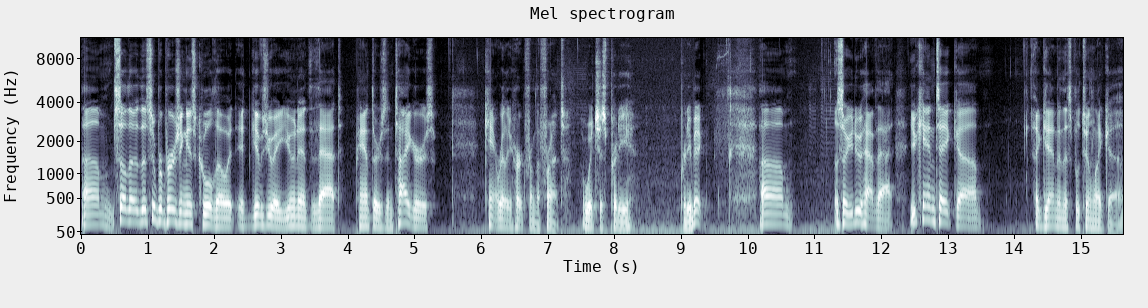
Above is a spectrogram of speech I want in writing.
Um, so the, the Super Pershing is cool, though. It, it gives you a unit that Panthers and Tigers can't really hurt from the front, which is pretty pretty big. Um, so you do have that. You can take uh, again in this platoon like uh,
